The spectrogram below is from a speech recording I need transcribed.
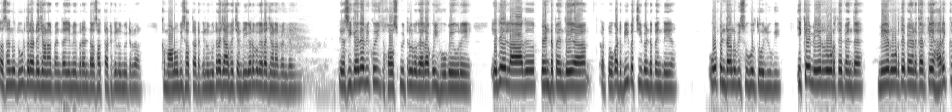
ਤਾਂ ਸਾਨੂੰ ਦੂਰ ਦਰਾਡੇ ਜਾਣਾ ਪੈਂਦਾ, ਜਿਵੇਂ ਬਰੰਡਾ 7-8 ਕਿਲੋਮੀਟਰ ਆ, ਖਮਾਣੋ ਵੀ 7-8 ਕਿਲੋਮੀਟਰ ਆ, ਜਾਂ ਫਿਰ ਚੰਡੀਗੜ੍ਹ ਵਗੈਰਾ ਜਾਣਾ ਪੈਂਦਾ ਜੀ। ਤੇ ਅਸੀਂ ਕਹਿੰਦੇ ਵੀ ਕੋਈ ਹਸਪੀਟਲ ਵਗੈਰਾ ਕੋਈ ਹੋਵੇ ਉਰੇ ਇਹਦੇ ਲਾਗ ਪਿੰਡ ਪੈਂਦੇ ਆ ਘੱਟੋ ਘੱਟ 20-25 ਪਿੰਡ ਪੈਂਦੇ ਆ। ਉਹ ਪਿੰਡਾਂ ਨੂੰ ਵੀ ਸਹੂਲਤ ਹੋ ਜੂਗੀ। ਇੱਕ ਇਹ ਮੇਨ ਰੋਡ ਤੇ ਪੈਂਦਾ ਮੇਨ ਰੋਡ ਤੇ ਪੈਣ ਕਰਕੇ ਹਰ ਇੱਕ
